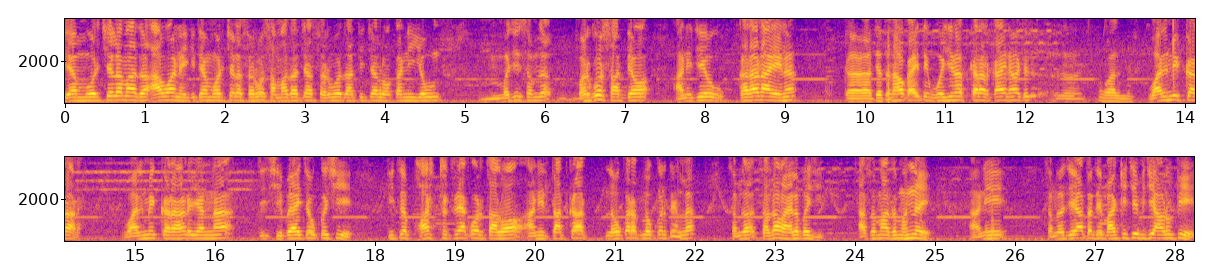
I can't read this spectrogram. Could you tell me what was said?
त्या मोर्चेला माझं आव्हान आहे की त्या मोर्चेला सर्व समाजाच्या सर्व जातीच्या लोकांनी येऊन म्हणजे समजा भरघोस साथ द्यावा. आणि जे कराड आहे ना क- त्याचं नाव काय ते वैजनाथ कराड काय नाव आहे त्याचं? वाल्मिक. वाल्मिक कराड. वाल्मिक कराड यांना जी सीबीआय चौकशी आहे तिचं फास्ट ट्रॅकवर चालवावं आणि तात्काळात लवकरात लवकर त्यांना समजा सजा व्हायला पाहिजे असं माझं म्हणणं आहे. आणि समजा जे आता ते बाकीचे बी जे आरोपी आहे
